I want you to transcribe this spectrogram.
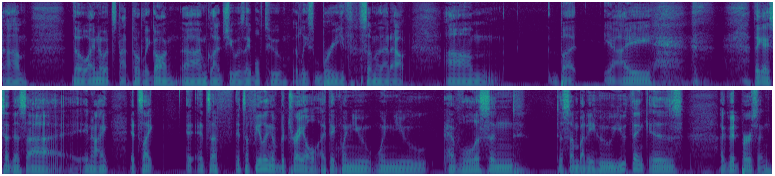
Um, though I know it's not totally gone. Uh, I'm glad she was able to at least breathe some of that out. Um, but yeah, I I think I said this. Uh, you know, I it's like it- it's a it's a feeling of betrayal. I think when you when you have listened to somebody who you think is a good person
